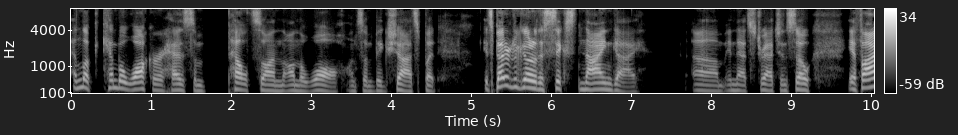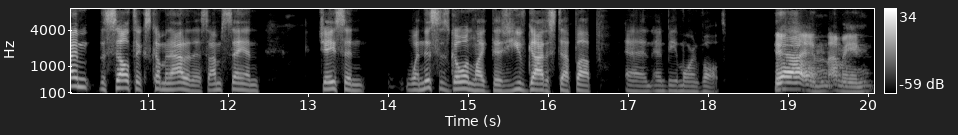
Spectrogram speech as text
And look, Kemba Walker has some pelts on on the wall on some big shots, but it's better to go to the six nine guy um, in that stretch. And so, if I'm the Celtics coming out of this, I'm saying, Jayson, when this is going like this, you've got to step up and and be more involved. Yeah, and I mean,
